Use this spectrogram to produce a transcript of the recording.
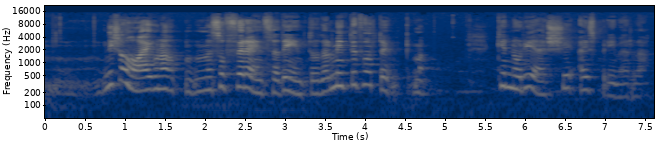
mm, diciamo hai una, una sofferenza dentro talmente forte ma, che non riesci a esprimerla.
